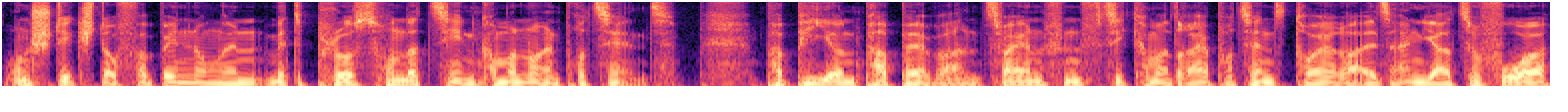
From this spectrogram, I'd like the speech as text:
und Stickstoffverbindungen mit plus 110,9 Prozent. Papier und Pappe waren 52,3 Prozent teurer als ein Jahr zuvor,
